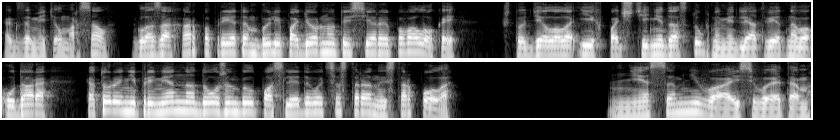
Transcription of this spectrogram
Как заметил Марсал, Глаза Харпа при этом были подернуты серой поволокой, что делало их почти недоступными для ответного удара, который непременно должен был последовать со стороны Старпола. «Не сомневаюсь в этом»,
